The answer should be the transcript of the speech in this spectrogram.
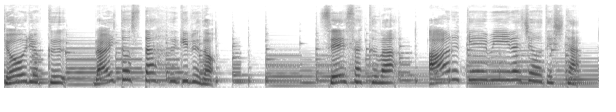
協力ライトスタッフギルド。制作は RKB ラジオでした。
